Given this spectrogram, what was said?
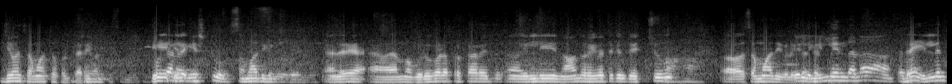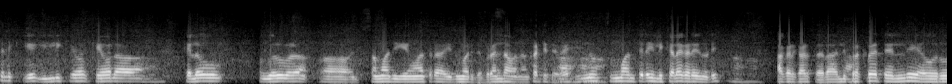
ಜೀವನ ಸಮಾಧಿ ತಗೊಳ್ತಾರೆ. ಎಷ್ಟು ಸಮಾಧಿಗಳಿವೆ ಅಂದರೆ ನಮ್ಮ ಗುರುಗಳ ಪ್ರಕಾರ ಇದು ಇಲ್ಲಿ ನಾನ್ನೂರ ಐವತ್ತಕ್ಕಿಂತ ಹೆಚ್ಚು ಸಮಾಧಿಗಳು ಇಲ್ಲಿ ಇಲ್ಲಿಂದನ ಅಂದ್ರೆ ಇಲ್ಲಿಂದ ಇಲ್ಲಿ ಕೇವಲ ಕೆಲವು ಗುರುಗಳ ಸಮಾಧಿಗೆ ಮಾತ್ರ ಇದು ಮಾಡಿದೆ ಬೃಂದಾವನ ಕಟ್ಟಿದ್ದೇವೆ. ಇನ್ನು ತುಂಬಾ ಅಂತೇಳಿ ಇಲ್ಲಿ ಕೆಳಗಡೆ ನೋಡಿ ಆ ಕಡೆ ಕಾಡ್ತಾರೆ ಅಲ್ಲಿ ಪ್ರಕೃತಿಯಲ್ಲಿ ಅವರು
